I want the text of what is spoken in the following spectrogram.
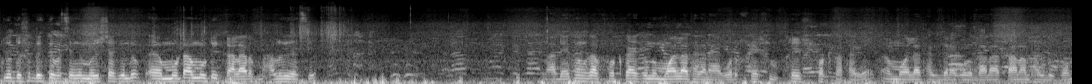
প্রিয় দর্শক দেখতে পাচ্ছেন যে মরিচটা কিন্তু মোটামুটি কালার ভালোই আছে। আর এখনকার ফটকায় কিন্তু ময়লা থাকে না, একবার ফ্রেশ ফ্রেশ ফটকা থাকে। ময়লা থাকবে না, কোনো দানা টানা থাকবে কম।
